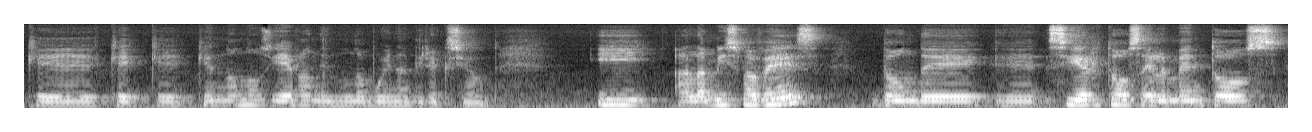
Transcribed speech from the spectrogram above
que, que, no nos llevan en una buena dirección y a la misma vez donde eh, ciertos elementos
